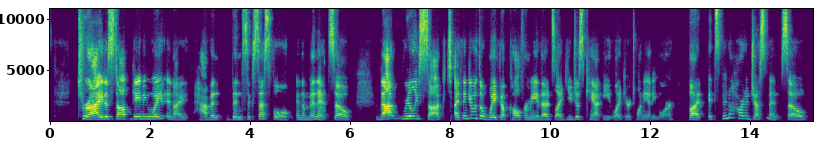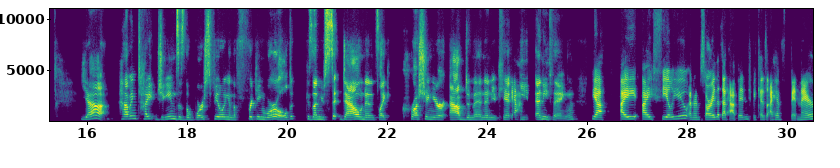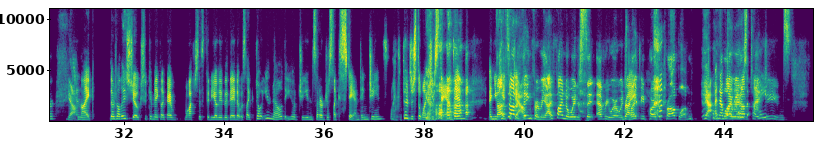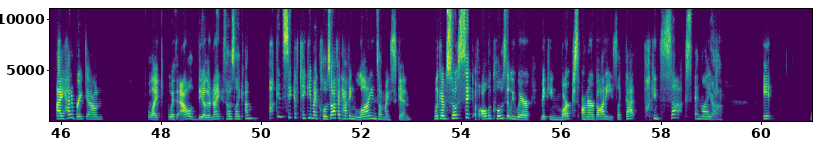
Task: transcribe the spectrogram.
try to stop gaining weight and I haven't been successful in a minute. So that really sucked. I think it was a wake up call for me that it's like you just can't eat like you're 20 anymore. But it's been a hard adjustment. So yeah, having tight jeans is the worst feeling in the freaking world because then you sit down and it's like crushing your abdomen and you can't Yeah. eat anything. Yeah. I I feel you and I'm sorry that that happened because I have been there Yeah. and like there's all these jokes you can make like I watched this video the other day that was like don't you know that you have jeans that are just like standing jeans like they're just the ones you stand in and you That's can't sit not down a thing for me. I find a way to sit everywhere, which Right? might be part of the problem. yeah and I, why we have tight I- jeans. I had a breakdown like with Al the other night because I was like, I'm fucking sick of taking my clothes off and having lines on my skin. Like, I'm so sick of all the clothes that we wear making marks on our bodies. Like, that fucking sucks. And like, yeah. it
